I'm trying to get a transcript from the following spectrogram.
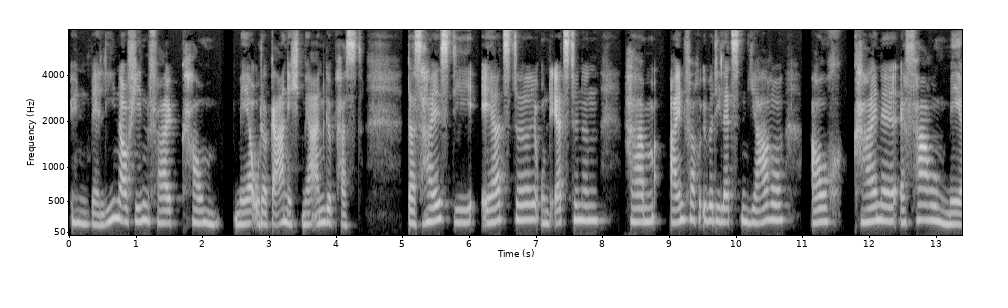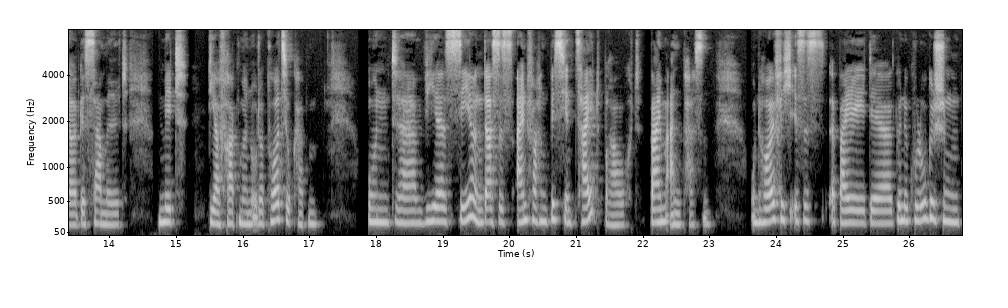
in Berlin auf jeden Fall kaum mehr oder gar nicht mehr angepasst. Das heißt, die Ärzte und Ärztinnen haben einfach über die letzten Jahre auch keine Erfahrung mehr gesammelt mit Diaphragmen oder Portiokappen. Und äh, wir sehen, dass es einfach ein bisschen Zeit braucht beim Anpassen. Und häufig ist es bei der gynäkologischen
